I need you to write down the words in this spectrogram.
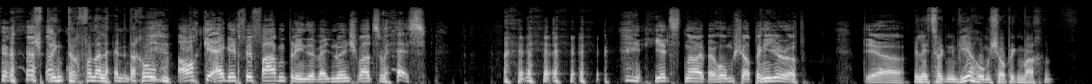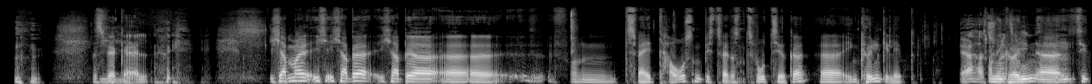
Springt doch von alleine nach oben. Auch geeignet für Farbenblinde, weil nur in Schwarz-Weiß. Jetzt neu bei Home Shopping Europe. Der Vielleicht sollten wir Home Shopping machen. Das wäre geil. Ich habe mal, ich, ich habe ja, ich habe ja äh, von 2000 bis 2002 circa äh, in Köln gelebt. ja, hast Und in. Köln, äh, sit-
